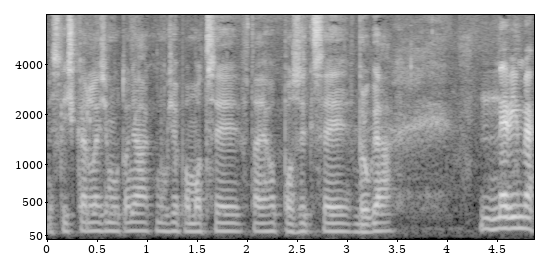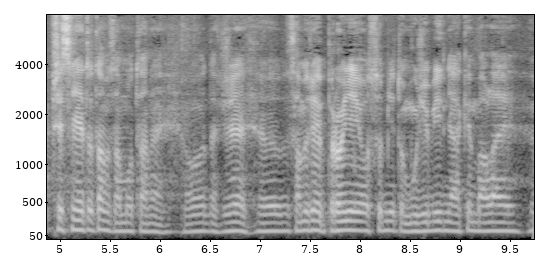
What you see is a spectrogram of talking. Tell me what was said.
Myslíš, Karle, že mu to nějak může pomoci v té jeho pozici v Brugách? Nevím, jak přesně je to tam zamotané, jo? takže eh, samozřejmě pro něj osobně to může být nějaké malé, eh,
